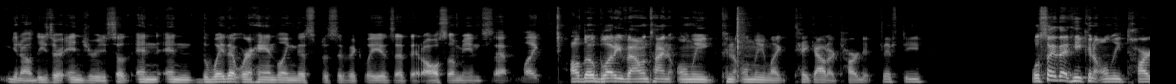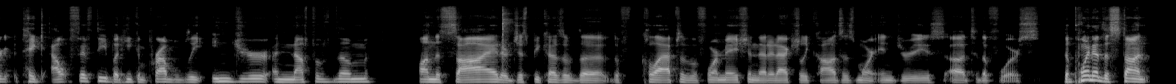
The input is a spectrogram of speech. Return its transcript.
you know, these are injuries. So and and the way that we're handling this specifically is that that also means that like although Bloody Valentine only can only like take out or target 50, we'll say that he can only target take out 50, but he can probably injure enough of them on the side or just because of the the collapse of a formation that it actually causes more injuries uh, to the force. The point of the stunt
